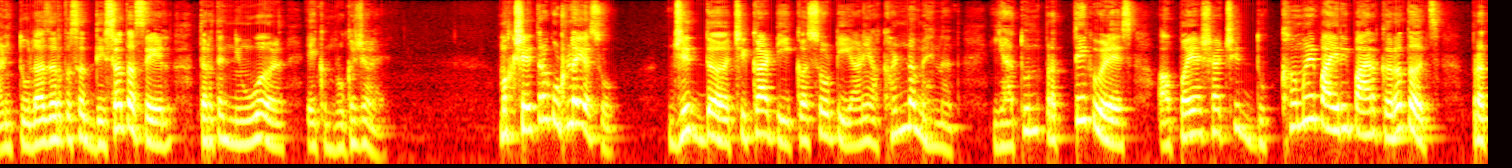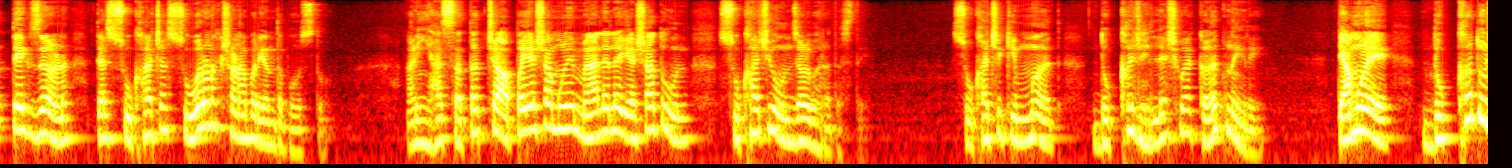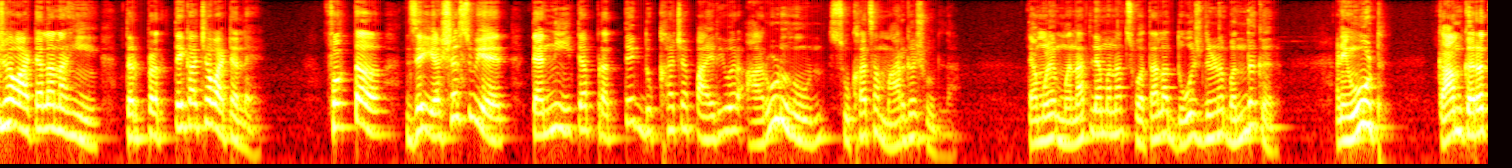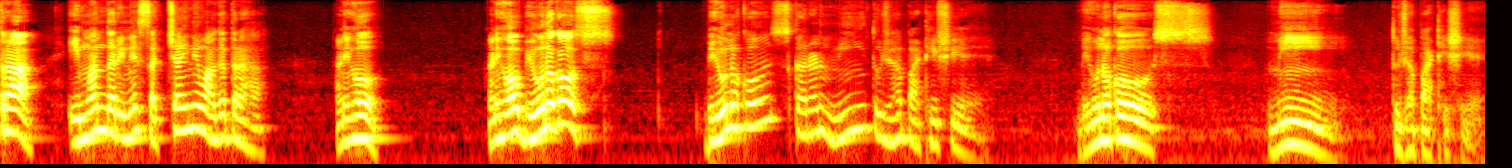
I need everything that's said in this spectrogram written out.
आणि तुला जर तसं दिसत असेल तर ते निव्वळ एक मृगजळ आहे. मग क्षेत्र कुठलंही असो जिद्द चिकाटी कसोटी आणि अखंड मेहनत यातून प्रत्येक वेळेस अपयशाची दुःखमय पायरी पार करतच प्रत्येक जण त्या सुखाच्या सुवर्ण क्षणापर्यंत पोहोचतो. आणि ह्या सततच्या अपयशामुळे मिळालेल्या यशातून सुखाची उंजळ भरत असते. सुखाची किंमत दुःख झेलल्याशिवाय कळत नाही रे. त्यामुळे दुःख तुझ्या वाट्याला नाही तर प्रत्येकाच्या वाट्याला आहे. फक्त जे यशस्वी आहेत त्यांनी त्या प्रत्येक दुःखाच्या पायरीवर आरूढ होऊन सुखाचा मार्ग शोधला. त्यामुळे मनातल्या मनात स्वतःला दोष देणं बंद कर आणि उठ काम करत राहा इमानदारीने सच्चाईने वागत राहा. आणि हो आणि हो भिवू नकोस. भिवू नकोस कारण मी तुझ्या पाठीशी आहे. भिवू नकोस मी. तुझ्या पाठीशी आहे.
